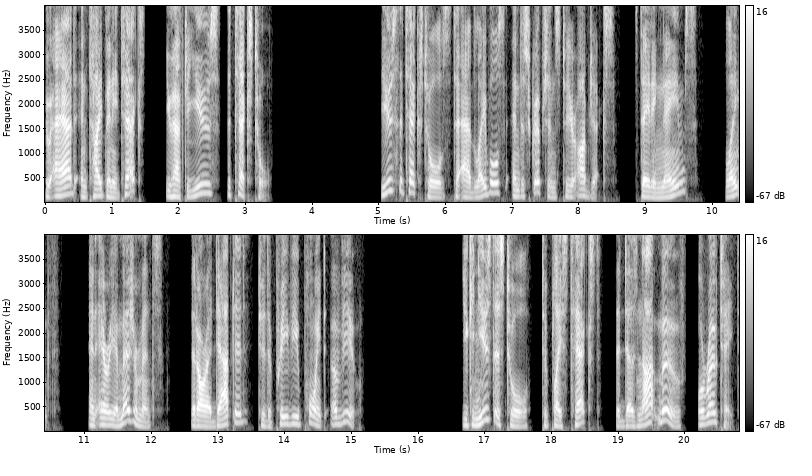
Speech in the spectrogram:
To add and type any text, you have to use the Text tool. Use the text tools to add labels and descriptions to your objects, stating names, length, and area measurements that are adapted to the preview point of view. You can use this tool to place text that does not move or rotate.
